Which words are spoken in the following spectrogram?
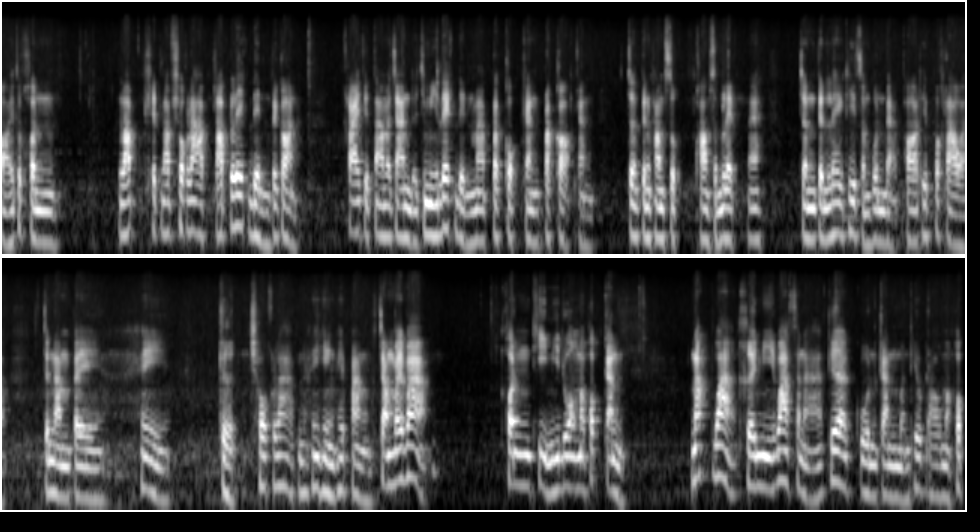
ขอให้ทุกคนรับเคล็ดลับโชคลาภรับเลขเด่นไปก่อน ใครติดตามอาจารย์เดี๋ยวจะมีเลขเด่นมาประกบกันประกอบกัน จนเป็นความสุขความสำเร็จนะจนเป็นเลขที่สมบูรณ์แบบพอที่พวกเราอะจะนำไปให้เกิดโชคลาภนะให้เฮงให้ปังจำไว้ว่า คนที่มีดวงมาพบกัน นับว่าเคยมีวาสนาเกื้อกูลกันเหมือนที่เรามาพบ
